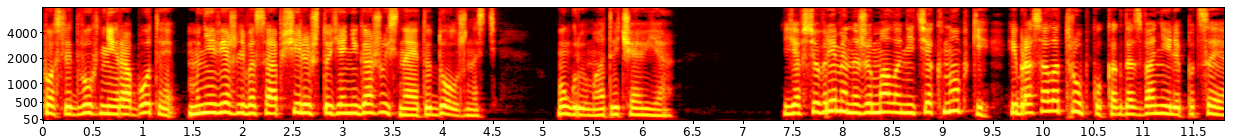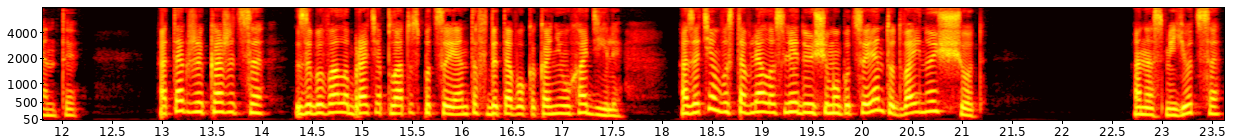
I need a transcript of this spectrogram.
После двух дней работы мне вежливо сообщили, что я не гожусь на эту должность. Угрюмо отвечаю я. Я все время нажимала не те кнопки и бросала трубку, когда звонили пациенты. А также, кажется, забывала брать оплату с пациентов до того, как они уходили, а затем выставляла следующему пациенту двойной счет. Она смеется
